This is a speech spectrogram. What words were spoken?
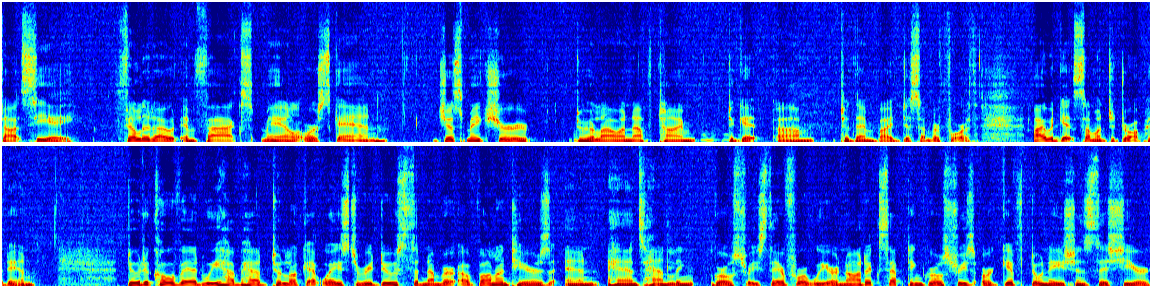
www.pgcos.ca. Fill it out and fax, mail, or scan. Just make sure to allow enough time to get um, to them by December 4th. I would get someone to drop it in. Due to COVID, we have had to look at ways to reduce the number of volunteers and hands handling groceries. Therefore, we are not accepting groceries or gift donations this year.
